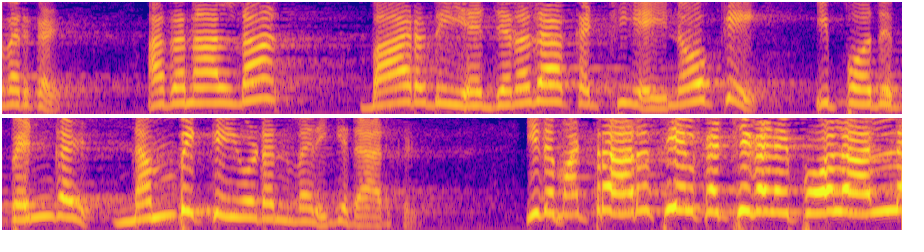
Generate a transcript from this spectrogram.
அவர்கள். அதனால்தான் பாரதிய ஜனதா கட்சியை நோக்கி இப்போது பெண்கள் நம்பிக்கையுடன் வருகிறார்கள். இது மற்ற அரசியல் கட்சிகளைப் போல அல்ல.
